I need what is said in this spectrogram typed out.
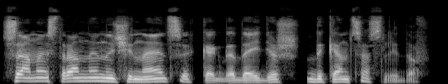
Самое странное начинается, когда дойдешь до конца следов.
